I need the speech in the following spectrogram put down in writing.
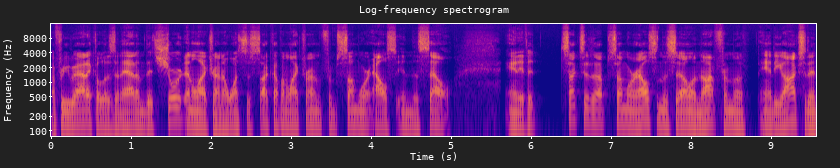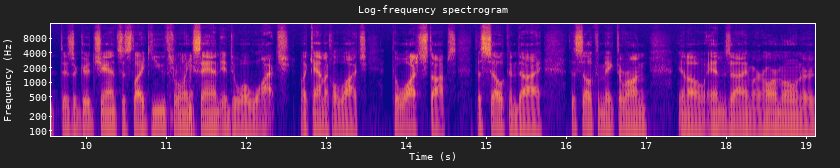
A free radical is an atom that's short an electron. It wants to suck up an electron from somewhere else in the cell. And if it sucks it up somewhere else in the cell and not from an antioxidant, there's a good chance it's like you throwing sand into a watch, mechanical watch the watch stops. The cell can die. The cell can make the wrong, you know, enzyme or hormone or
